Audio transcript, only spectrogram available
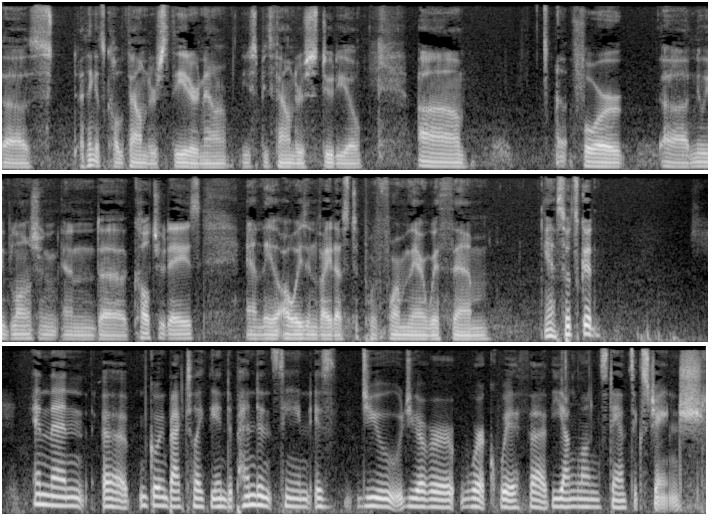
uh, I think it's called Founders Theater now. It used to be Founders Studio. Um, for uh, Nuit Blanche and, and uh, Culture Days, and they always invite us to perform there with them. Yeah, so it's good. And then uh, going back to like the independent scene, is do you do you ever work with uh, the Young Lungs Dance Exchange?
